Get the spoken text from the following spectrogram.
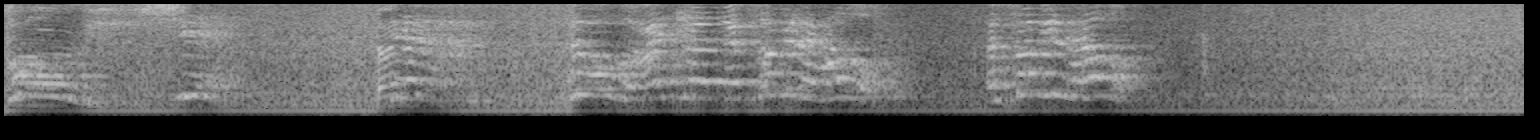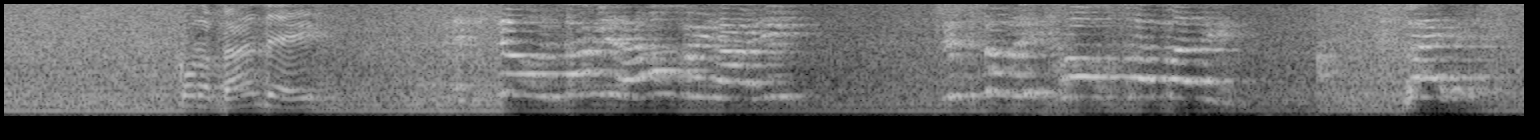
holy shit. Thank- yeah. No, I got, that's not gonna help. That's not gonna help. Got a band-aid. It's, no, it's not gonna help right now. I need just somebody call somebody. Bates,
